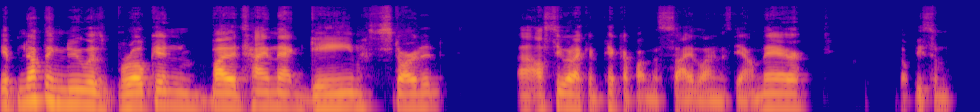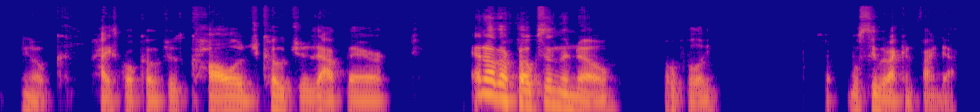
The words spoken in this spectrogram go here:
If nothing new is broken by the time that game started, uh, I'll see what I can pick up on the sidelines down there. There'll be some, you know, high school coaches, college coaches out there, and other folks in the know. Hopefully, so we'll see what I can find out.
